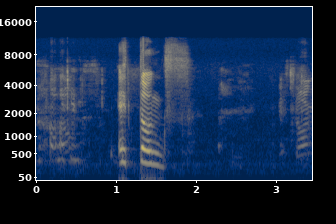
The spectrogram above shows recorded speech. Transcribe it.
Stones. Stonks. Stones.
